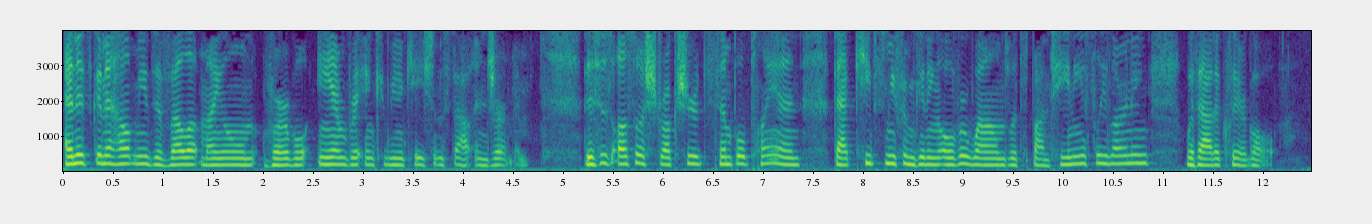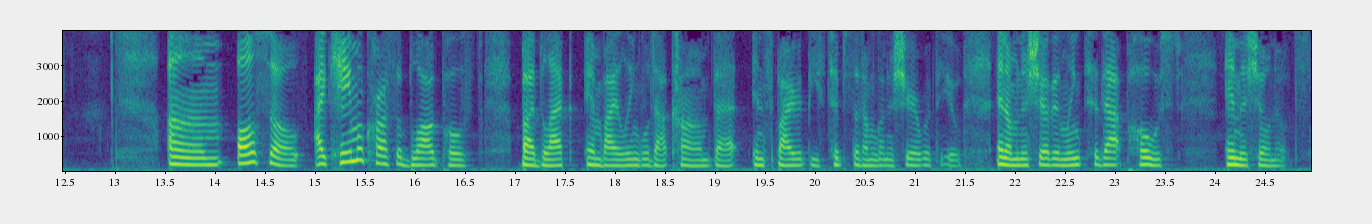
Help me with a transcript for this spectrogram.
and it's going to help me develop my own verbal and written communication style in German. This is also a structured, simple plan that keeps me from getting overwhelmed with spontaneously learning without a clear goal. Um, also, I came across a blog post by blacknbilingual.com that inspired these tips that I'm going to share with you. And I'm going to share the link to that post in the show notes.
